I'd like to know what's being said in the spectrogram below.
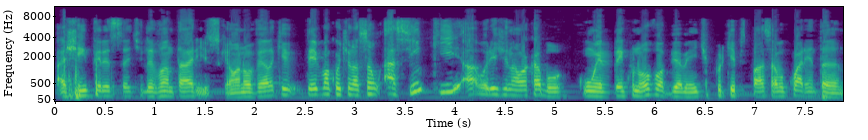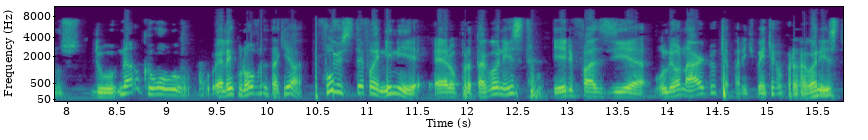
achei interessante levantar isso, que é uma novela que teve uma continuação assim que a original acabou, com um elenco novo, obviamente, porque passavam 40 anos do. Não, com o, o elenco novo tá aqui, ó. Fulvio Stefanini era o protagonista, e ele fazia o Leonardo, que aparentemente é o protagonista,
